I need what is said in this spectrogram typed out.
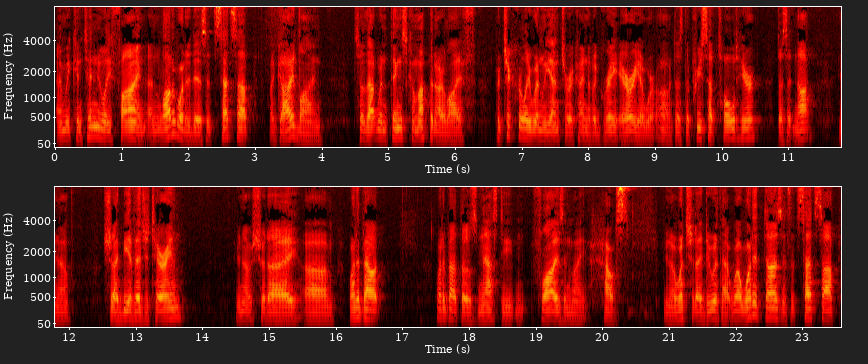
And we continually find, and a lot of what it is, it sets up a guideline so that when things come up in our life, particularly when we enter a kind of a gray area where, oh, does the precept hold here? Does it not? You know, should I be a vegetarian? You know, should I? Um, what about what about those nasty flies in my house? You know, what should I do with that? Well, what it does is it sets up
